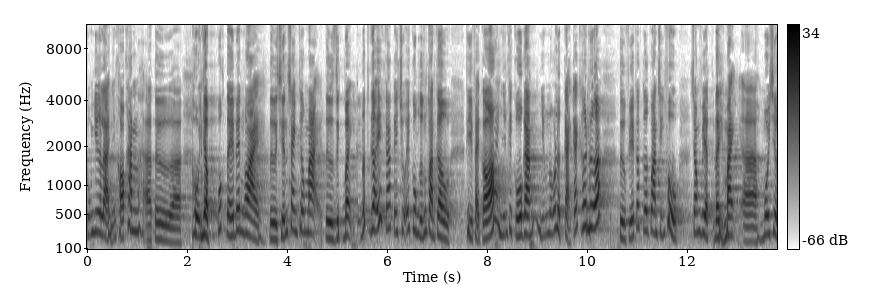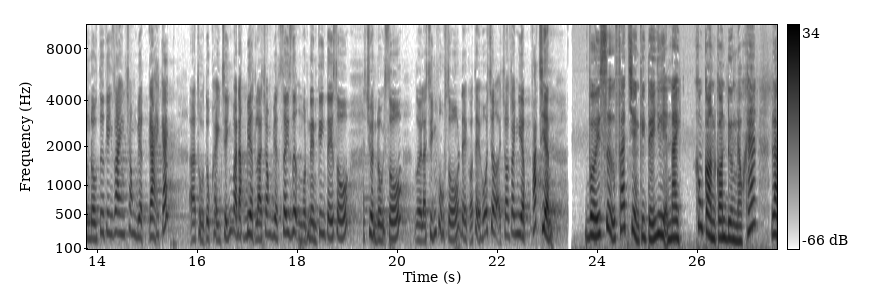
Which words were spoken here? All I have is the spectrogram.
cũng như là những khó khăn à, từ à, hội nhập quốc tế bên ngoài, từ chiến tranh thương mại, từ dịch bệnh đứt gãy các cái chuỗi cung ứng toàn cầu thì phải có những cái cố gắng, những nỗ lực cải cách hơn nữa từ phía các cơ quan chính phủ trong việc đẩy mạnh à, môi trường đầu tư kinh doanh, trong việc cải cách thủ tục hành chính và đặc biệt là trong việc xây dựng một nền kinh tế số, chuyển đổi số, rồi là chính phủ số để có thể hỗ trợ cho doanh nghiệp phát triển. Với sự phát triển kinh tế như hiện nay, không còn con đường nào khác là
